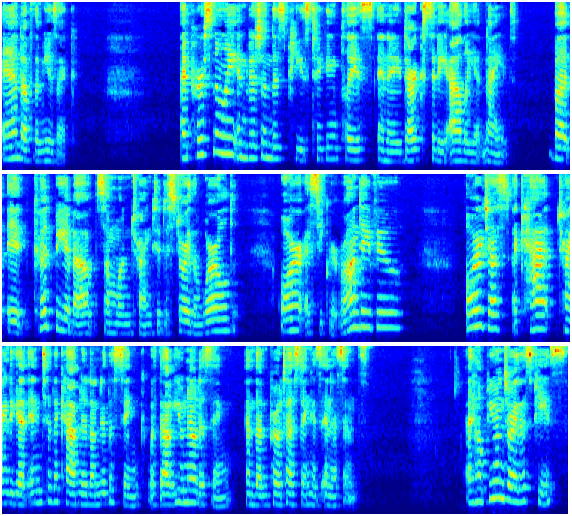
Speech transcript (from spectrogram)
and of the music. I personally envision this piece taking place in a dark city alley at night, but it could be about someone trying to destroy the world, or a secret rendezvous, or just a cat trying to get into the cabinet under the sink without you noticing and then protesting his innocence. I hope you enjoy this piece.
